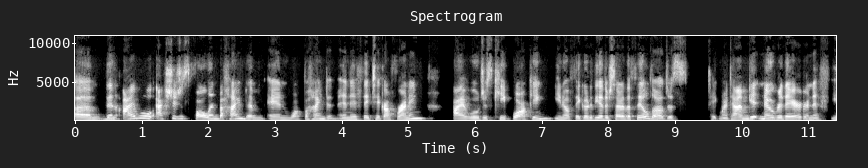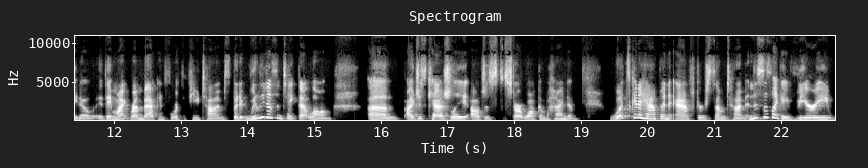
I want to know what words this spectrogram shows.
um, then I will actually just fall in behind them and walk behind them. And if they take off running, I will just keep walking. You know, if they go to the other side of the field, I'll just take my time getting over there. And if you know, they might run back and forth a few times, but it really doesn't take that long. Um, I just casually, I'll just start walking behind them what's going to happen after some time and this is like a very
